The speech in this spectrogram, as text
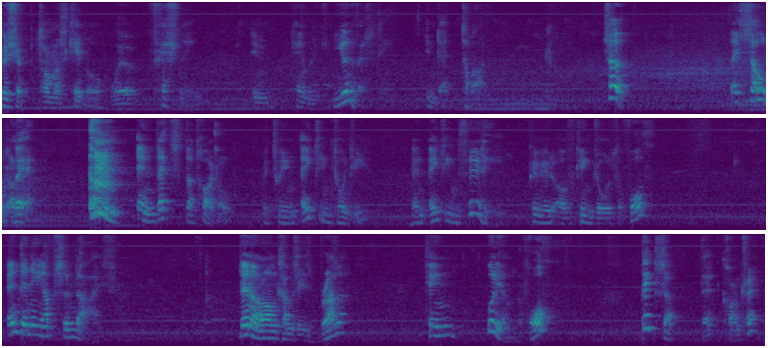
Bishop Thomas Keble were fashioning in Cambridge University in that time. So, they sold the land, and that's the title between 1820 and 1830, period of King George IV, and then he ups and dies. Then along comes his brother, King William IV, picks up that contract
